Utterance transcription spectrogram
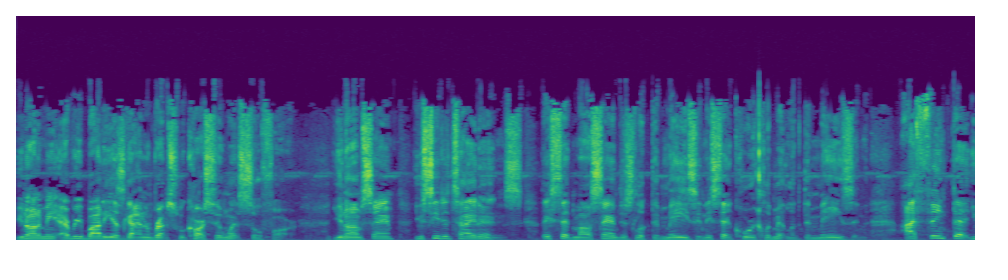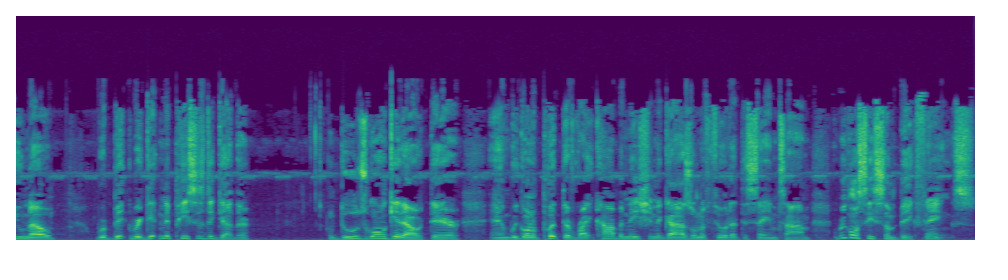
You know what I mean? Everybody has gotten reps with Carson Wentz so far. You know what I'm saying? You see the tight ends. They said Miles Sanders looked amazing. They said Corey Clement looked amazing. I think that, you know, we're, we're getting the pieces together. Dude's going to get out there and we're going to put the right combination of guys on the field at the same time. We're going to see some big things.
